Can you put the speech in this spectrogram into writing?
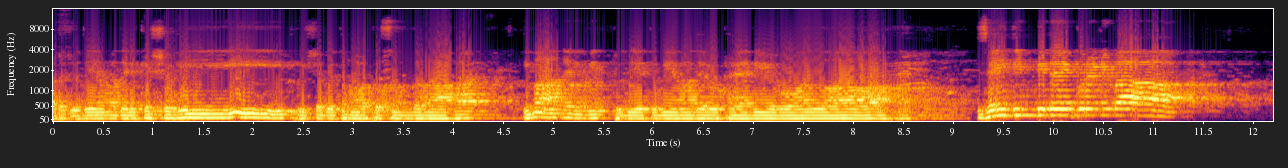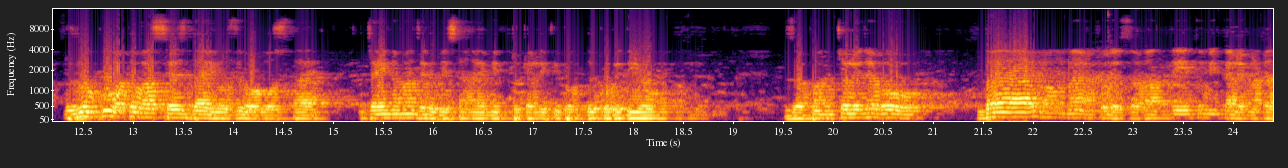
আর যদি আমাদেরকে শহীদ হিসেবে তোমার পছন্দ না হয়, ইমানের মৃত্যু দিয়ে তুমি আমাদের উঠায় নিয়ে গো আল্লাহ। যেই দিন বিদায় করে নিবা, রুকু অথবা শেষদায় অজু অবস্থায়, যাই নামাজের বিছানায় মৃত্যুটা লিপিবদ্ধ করে দিও। যখন চলে যাব দয়া এবং মায়া করে জবান দিয়ে তুমি কালেমাটা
